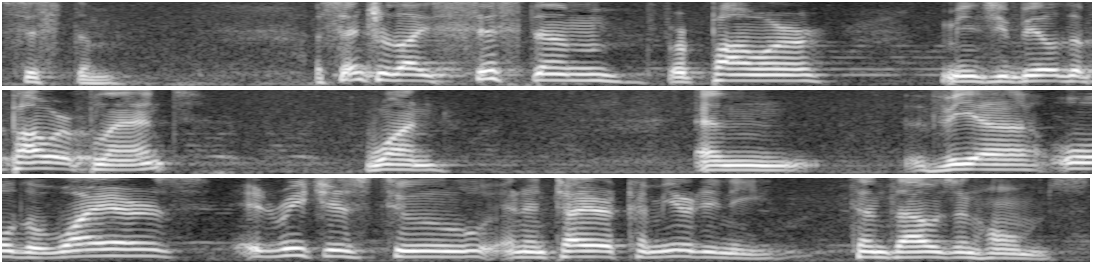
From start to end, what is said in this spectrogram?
system. A centralized system for power means you build a power plant, one, and via all the wires it reaches to an entire community, 10,000 homes.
